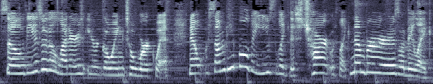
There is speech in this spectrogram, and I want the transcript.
So these are the letters you're going to work with. Now, some people, they use like this chart with like numbers or they like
